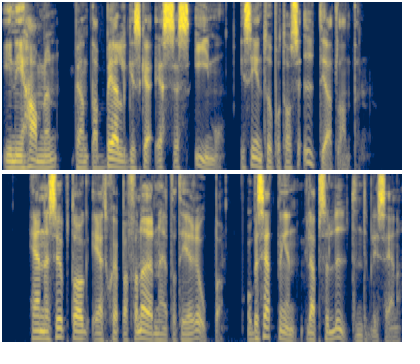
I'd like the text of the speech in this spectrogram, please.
Inne i hamnen väntar belgiska SS Imo i sin tur på att ta sig ut i Atlanten. Hennes uppdrag är att skeppa förnödenheter till Europa och besättningen vill absolut inte bli sena.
